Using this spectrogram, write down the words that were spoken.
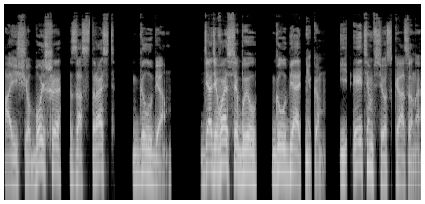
а еще больше за страсть к голубям. Дядя Вася был голубятником, и этим все сказано.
